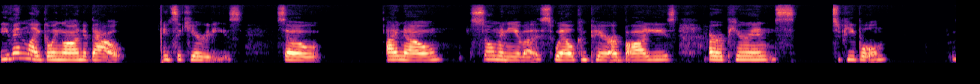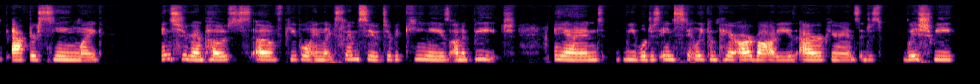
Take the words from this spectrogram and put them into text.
even like going on about insecurities. So I know so many of us will compare our bodies, our appearance to people after seeing like Instagram posts of people in like swimsuits or bikinis on a beach. And we will just instantly compare our bodies, our appearance, and just wish we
